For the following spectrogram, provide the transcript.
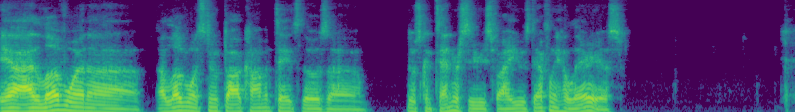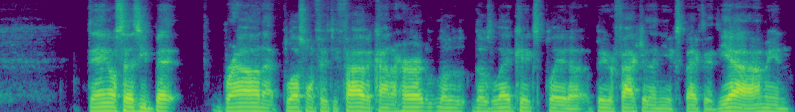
Yeah, I love when uh I love when Snoop Dogg commentates those uh those contender series fight. He was definitely hilarious. Daniel says he bet Brown at plus 155. It kind of hurt. Those leg kicks played a bigger factor than he expected. Yeah, I mean,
